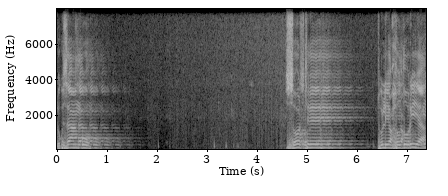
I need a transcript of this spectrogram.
ndugu zangu sote tuliohudhuria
